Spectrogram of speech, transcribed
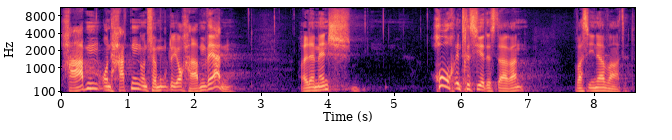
haben und hatten und vermutlich auch haben werden. Weil der Mensch hoch interessiert ist daran, was ihn erwartet.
